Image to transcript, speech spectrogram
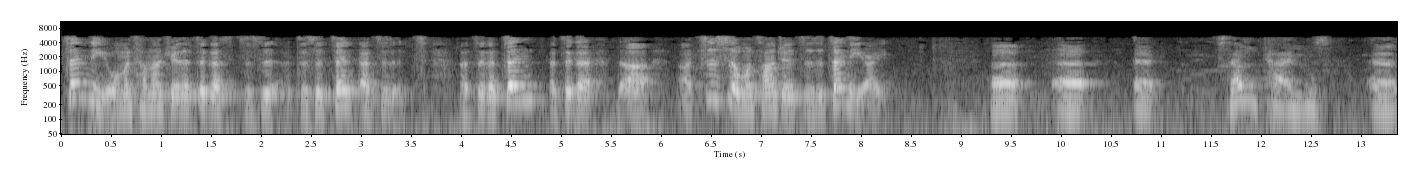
真理，我们常常觉得这个只是只是真呃，只是呃这个真呃这个呃呃知识，我们常常觉得只是真理而已。 Uh, uh, uh, sometimes uh,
